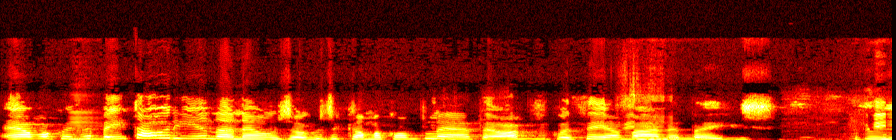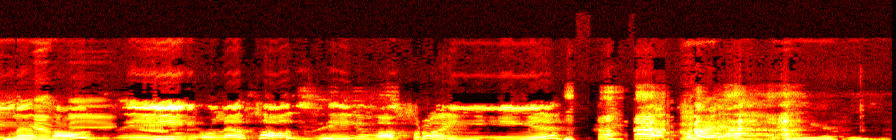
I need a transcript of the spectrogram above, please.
É uma coisa bem taurina, né? Um jogo de cama completo. É óbvio que você ia amar, né, Sim. Thaís? Sim, Um amiga. lençolzinho, um lençolzinho, uma fronhinha, uma.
